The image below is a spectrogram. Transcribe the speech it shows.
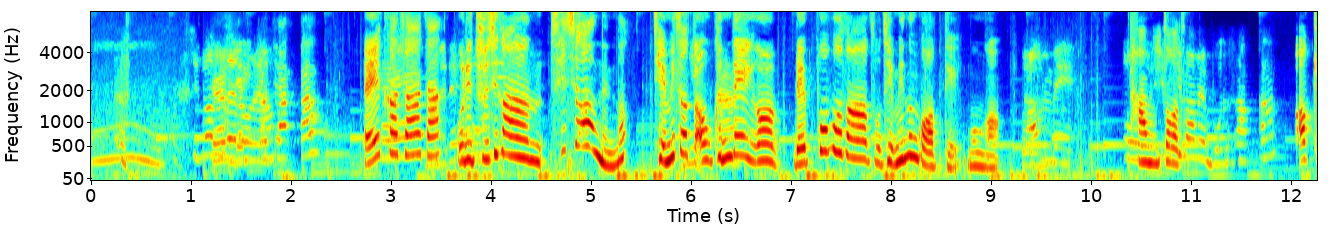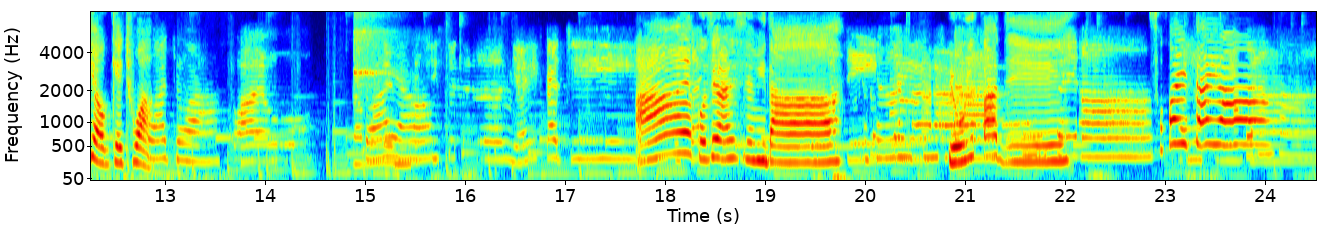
음. 시간대로야 할까? 내일까지 하자. 우리 2시간, 3시간 했나? 재밌었다. 어, 근데 이거 래퍼보다 더 재밌는 것 같아. 뭔가. 다음에 또 다음 또 심심하면 뭔 살까? 오케이, 오케이, 좋아. 좋아 좋아. 좋아요 여러분의 미니시스는 여기까지 아, 고생하셨습니다. 띵 여기까지. 수고했어요. 고맙습니다.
